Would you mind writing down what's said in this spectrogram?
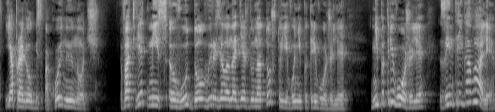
— «я провел беспокойную ночь». В ответ мисс Вуддол выразила надежду на то, что его не потревожили. Не потревожили, заинтриговали.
